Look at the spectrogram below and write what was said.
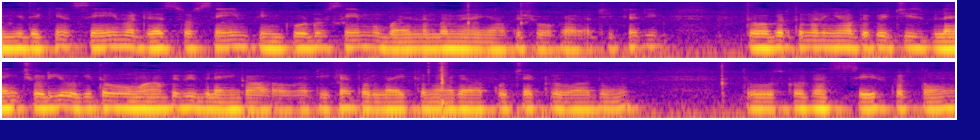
یہ دیکھیں سیم ایڈریس اور سیم پن کوڈ اور سیم موبائل نمبر میرا یہاں پہ شو کر رہا ہے، ٹھیک ہے جی؟ تو اگر تو میں نے یہاں پہ کوئی چیز بلینک چھوڑی ہوگی تو وہ وہاں پہ بھی بلینک آ رہا ہوگا، ٹھیک ہے؟ تو لائک میں اگر آپ کو چیک کروا دوں تو اس کو میں سیو کرتا ہوں۔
